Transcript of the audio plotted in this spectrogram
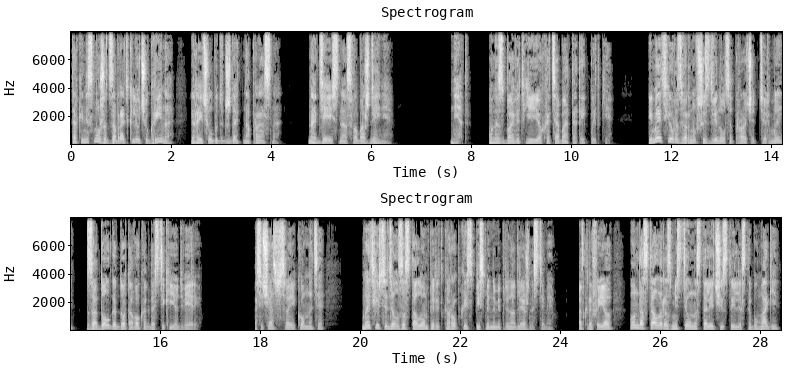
так и не сможет забрать ключ у Грина, и Рэйчел будет ждать напрасно, надеясь на освобождение? Нет, он избавит ее хотя бы от этой пытки. И Мэтью, развернувшись, двинулся прочь от тюрьмы задолго до того, как достиг ее двери. А сейчас в своей комнате Мэтью сидел за столом перед коробкой с письменными принадлежностями. Открыв ее, он достал и разместил на столе чистые листы бумаги,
